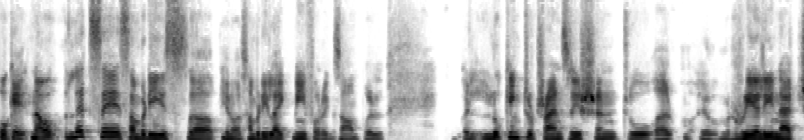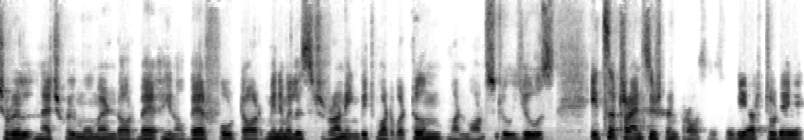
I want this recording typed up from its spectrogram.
okay. Now, let's say somebody is, uh, you know, somebody like me, for example, looking to transition to a really natural natural movement or bare, you know barefoot or minimalist running, which whatever term one wants to use. It's a transition process. So we are today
